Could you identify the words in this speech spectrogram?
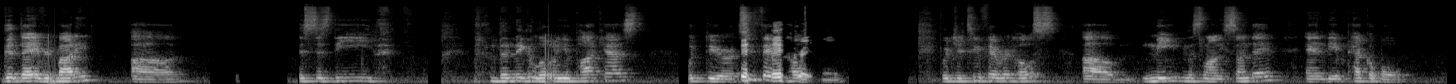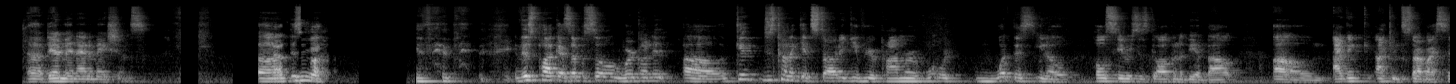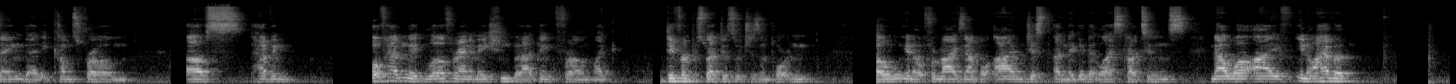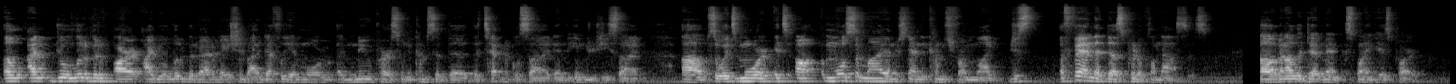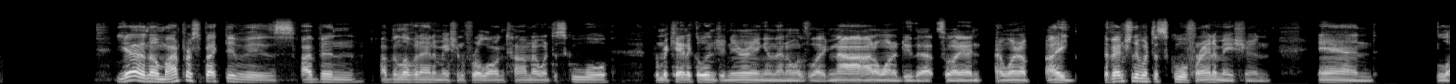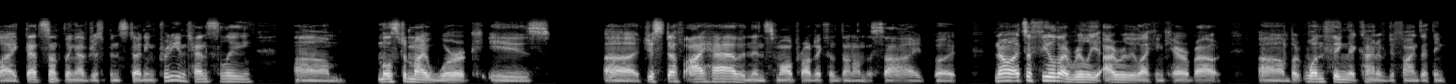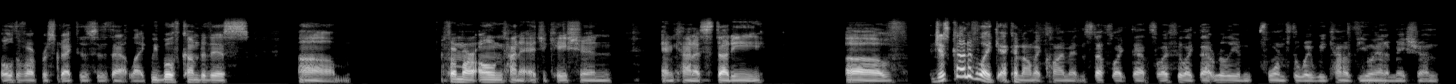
Good day, everybody. Uh, this is the the Niggalodeon podcast with your two favorite hosts. with your two favorite hosts, um, me, Miss Lonnie Sunday, and the impeccable uh, Deadman Animations. Uh, this po- in this podcast episode, we're going to uh, get just kind of get started, give you a primer of what we're what this you know whole series is all going to be about. Um, I think I can start by saying that it comes from us having both having a love for animation, but I think from like different perspectives, which is important. So, you know, for my example, I'm just a nigga that likes cartoons. Now, while I've, you know, I have a, a I do a little bit of art, I do a little bit of animation, but I definitely am more a new person when it comes to the the technical side and the energy side. Um, so it's more, it's uh, most of my understanding comes from like just a fan that does critical analysis. Um, and I'll let Deadman explain his part. Yeah, no, my perspective is I've been I've been loving animation for a long time. I went to school for mechanical engineering and then I was like, nah, I don't want to do that. So I I went up I eventually went to school for animation and like that's something I've just been studying pretty intensely. Um, most of my work is uh, just stuff I have and then small projects I've done on the side. But no, it's a field I really I really like and care about. Um, but one thing that kind of defines, I think, both of our perspectives is that like we both come to this um, from our own kind of education and kind of study of just kind of like economic climate and stuff like that. So I feel like that really informs the way we kind of view animation.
